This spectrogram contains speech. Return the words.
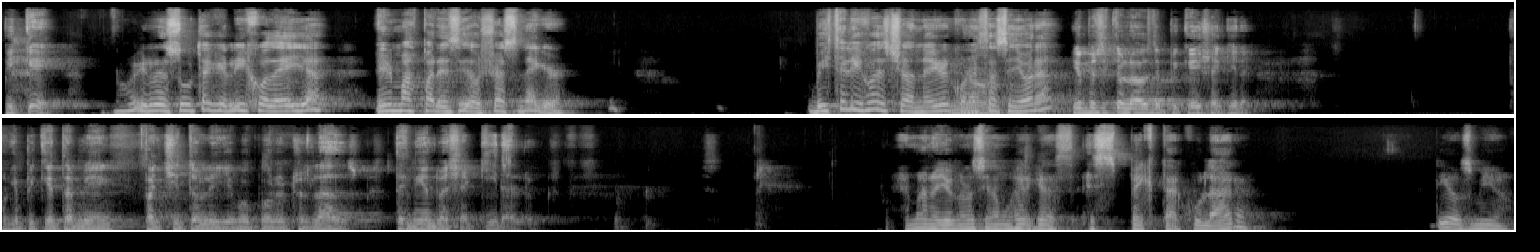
Piqué. Y resulta que el hijo de ella es más parecido a Schwarzenegger. ¿Viste el hijo de Schwarzenegger con esta señora? Yo pensé que hablabas de Piqué y Shakira. Porque Piqué también, Panchito le llevó por otros lados, pues, teniendo a Shakira. Hermano, yo conocí a una mujer que era espectacular. Dios mío.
